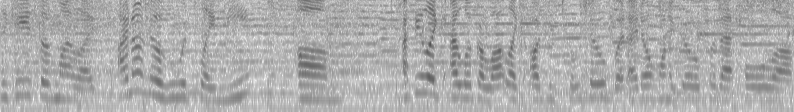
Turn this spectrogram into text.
the case of my life, I don't know who would play me. Um, I feel like I look a lot like Audrey Tautou, but I don't want to go for that whole um,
